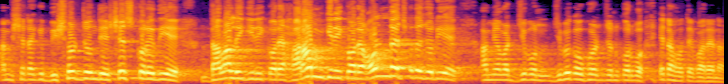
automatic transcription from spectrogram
আমি সেটাকে বিসর্জন দিয়ে শেষ করে দিয়ে দালালিগিরি করে, হারামগিরি করে, অন্যায় সাথে জড়িয়ে আমি আমার জীবন, জীবিকা উপার্জন করব, এটা হতে পারে না।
